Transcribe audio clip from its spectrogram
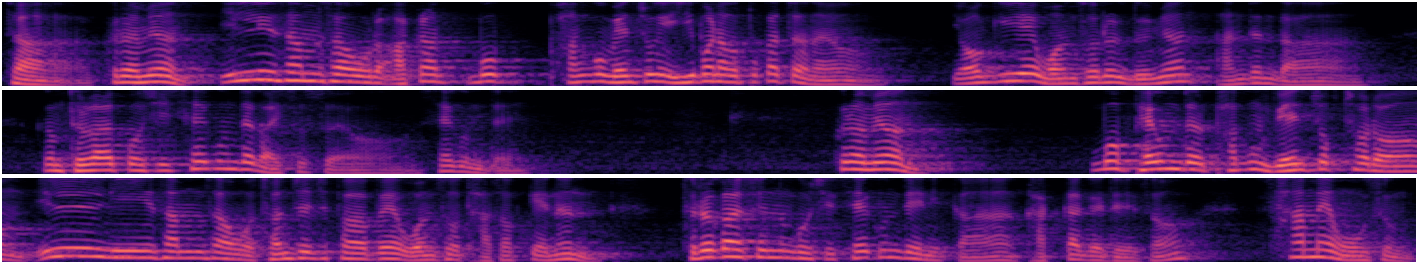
자, 그러면 1, 2, 3, 4, 5를 아까랑 뭐 방금 왼쪽에 2번하고 똑같잖아요. 여기에 원소를 넣으면 안 된다. 그럼 들어갈 곳이 세 군데가 있었어요. 세 군데. 그러면 뭐 배운 대로 방금 왼쪽처럼 1, 2, 3, 4, 5 전체 집합의 원소 다섯 개는 들어갈 수 있는 곳이 세 군데니까 각각에 대해서 3의 5승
